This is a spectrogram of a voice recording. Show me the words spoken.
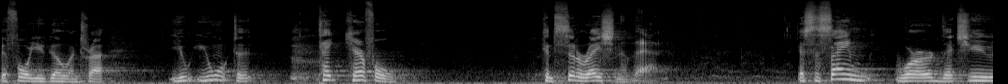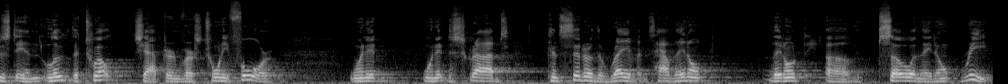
before you go and try. You, you want to take careful consideration of that. It's the same word that's used in Luke, the 12th chapter, in verse 24, when it, when it describes consider the ravens, how they don't, they don't um, sow and they don't reap,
